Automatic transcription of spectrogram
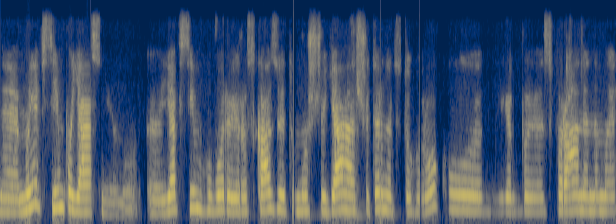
Е, Ми всім пояснюємо. Е, Я всім говорю і розказую, тому що я з 14-го року, якби з пораненими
